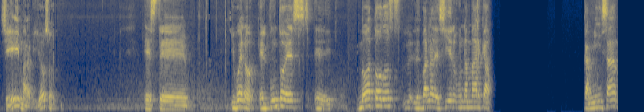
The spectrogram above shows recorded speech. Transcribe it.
Sí, maravilloso. Este, y bueno, el punto es, eh, no a todos les van a decir una marca, camisa,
